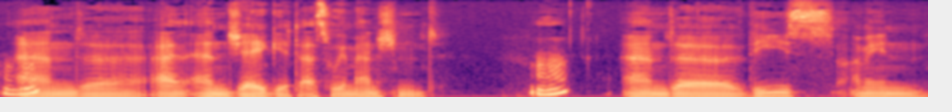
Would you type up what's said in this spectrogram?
mm -hmm. and, uh, and, and JGit as we mentioned, mm -hmm. and uh, these, I mean,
